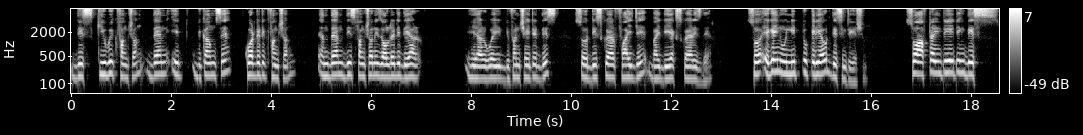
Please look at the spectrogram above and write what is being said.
this cubic function then it becomes a quadratic function and then this function is already there. Here we differentiated this so d square phi j by dx square is there. So again we need to carry out this integration. So after integrating this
